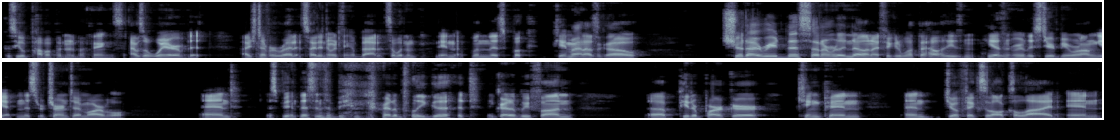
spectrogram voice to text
because he would pop up in other things. I was aware of it. I just never read it, so I didn't know anything about it. So when when this book came out, I was like, oh, should I read this? I don't really know. And I figured, what the hell? He's he hasn't really steered me wrong yet in this return to Marvel, and this been this ends up being incredibly good, incredibly fun. Uh, Peter Parker, Kingpin, and Joe Fixit all collide in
